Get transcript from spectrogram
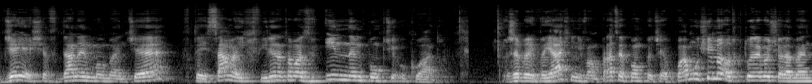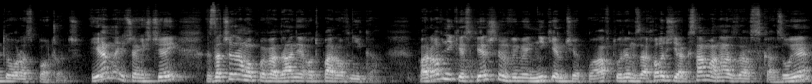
dzieje się w danym momencie, w tej samej chwili, natomiast w innym punkcie układu. Żeby wyjaśnić Wam pracę pompy ciepła, musimy od któregoś elementu rozpocząć. Ja najczęściej zaczynam opowiadanie od parownika. Parownik jest pierwszym wymiennikiem ciepła, w którym zachodzi, jak sama nazwa wskazuje,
